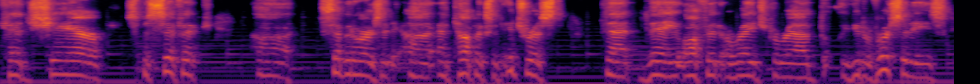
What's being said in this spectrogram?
can share specific uh, seminars and, uh, and, topics of interest that they often arranged around universities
